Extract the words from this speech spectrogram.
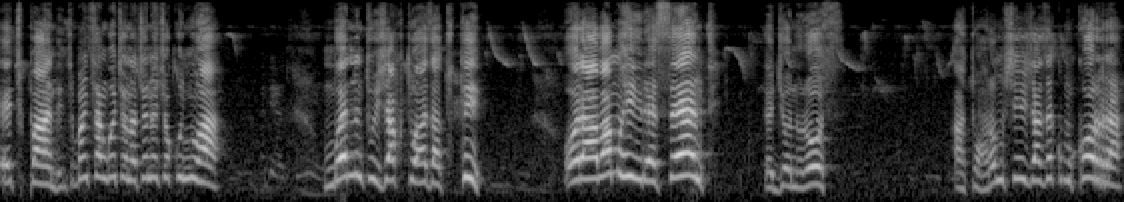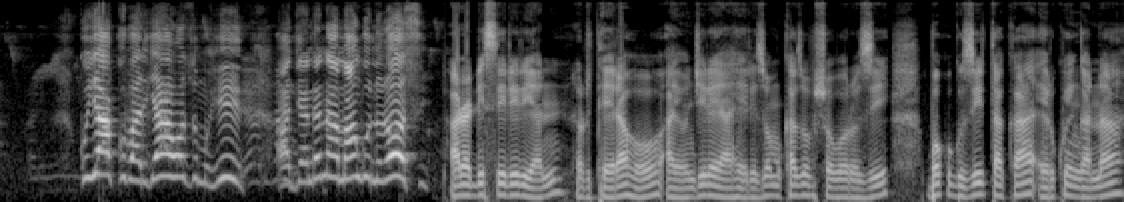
ekipande nkimanyisa ngo ekyo nakyo nekyo kunywa mbwenu ntwija kutwaza tuti oraba muhire sente ejon rosi atwara omushaija aze kumukorera kuyakuba ryaho zimuhire agende namangu ni rosi RDC Lilian Ruteraho ayongire yahereza omukazi obushoborozi bw'okuguza itaka erikwingana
